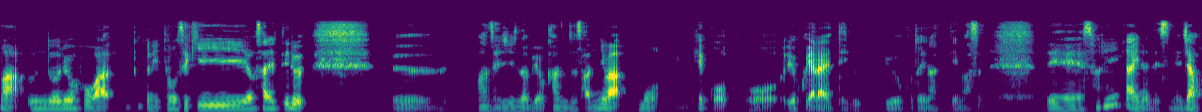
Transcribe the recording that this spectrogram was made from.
まあ、運動療法は特に透析をされている慢性腎臓病患者さんにはもう結構よくやられているということになっています。で、それ以外のですね、じゃあ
